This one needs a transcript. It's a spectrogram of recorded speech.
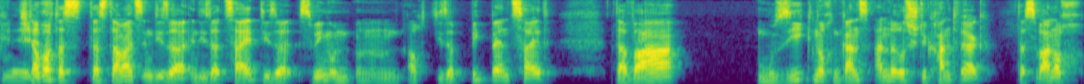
Nee, Ich glaube auch, dass, dass damals in dieser, in dieser Zeit, dieser Swing- und, und, und auch dieser Big Band-Zeit, da war Musik noch ein ganz anderes Stück Handwerk. Das war noch,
